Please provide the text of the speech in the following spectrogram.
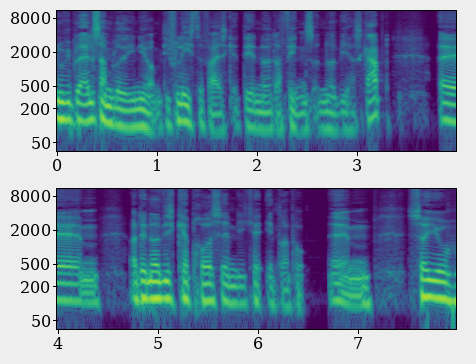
nu er vi blevet alle sammen blevet enige om, de fleste faktisk, at det er noget, der findes, og noget, vi har skabt. Øhm, og det er noget, vi kan prøve at se, om vi kan ændre på. Øhm, så jo,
